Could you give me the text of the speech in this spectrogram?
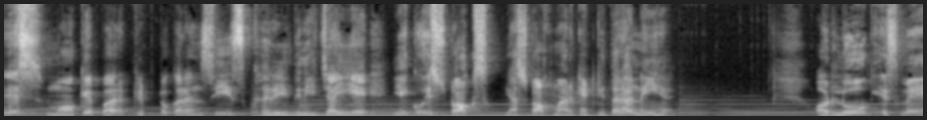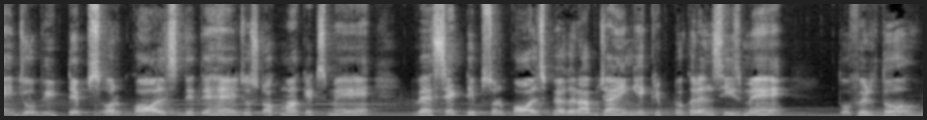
इस मौके पर क्रिप्टो करेंसीज खरीदनी चाहिए? ये कोई स्टॉक्स या स्टॉक मार्केट की तरह नहीं है। और लोग इसमें जो भी टिप्स और कॉल्स देते हैं जो स्टॉक मार्केट्स में, वैसे टिप्स और कॉल्स पे अगर आप जाएँगे क्रिप्टो करेंसीज में तो फिर तो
